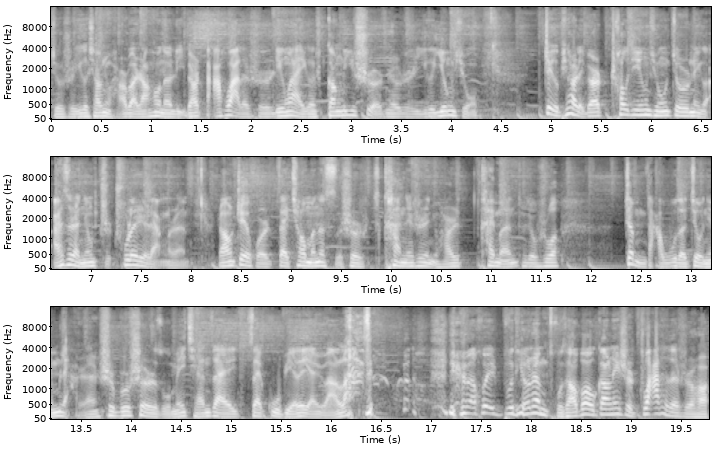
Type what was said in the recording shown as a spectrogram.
就是一个小女孩吧。然后呢里边答话的是另外一个刚力士，就是一个英雄。这个片里边超级英雄就是那个 X 战警指出来这两个人，然后这会儿在敲门的死士看见是女孩开门，他就说：“这么大屋子就你们俩人，是不是摄制组没钱再再雇别的演员了？” 你们会不停这么吐槽。包括刚力士抓他的时候，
